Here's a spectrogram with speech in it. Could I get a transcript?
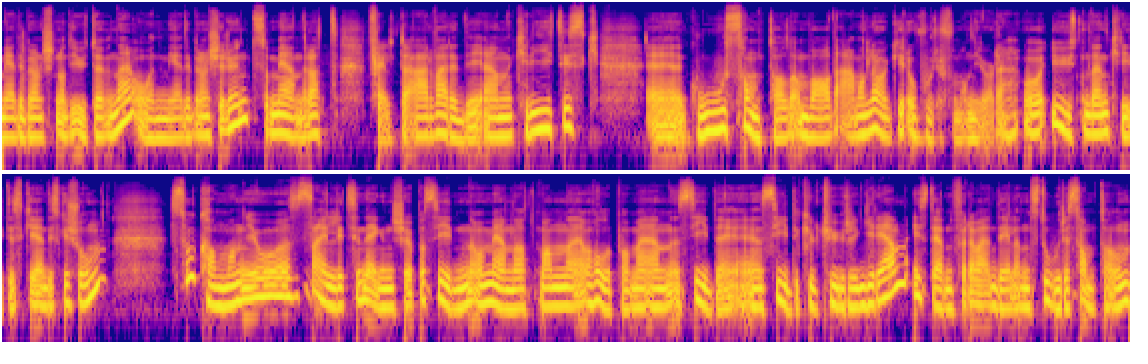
mediebransjen og de utøvende, og en mediebransje rundt som mener at feltet er verdig en kritisk, eh, god samtale om hva det er man lager og hvorfor man gjør det. Og uten den kritiske diskusjonen så kan man jo seile litt sin egen sjø på siden og mene at man eh, holder på med en side, sidekulturgren, istedenfor å være del av den store samtalen.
